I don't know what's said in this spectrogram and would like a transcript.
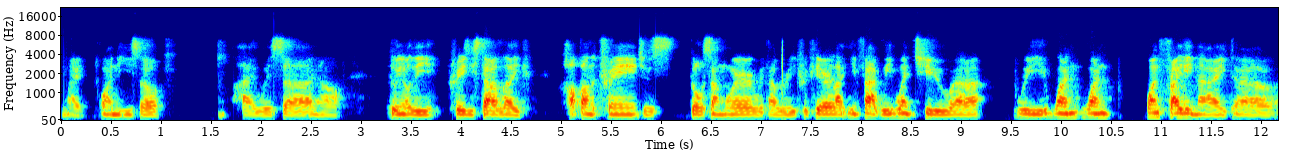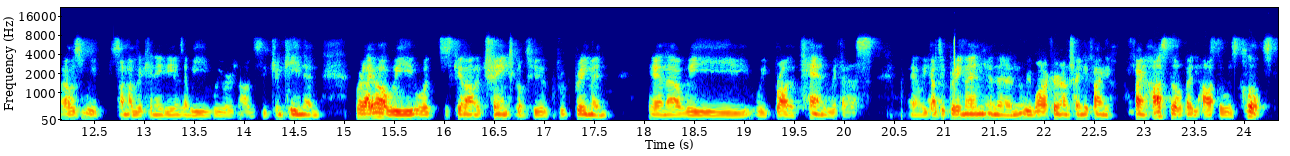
my 20s, so I was uh, you know doing all the crazy stuff like hop on the train, just go somewhere without really prepare. Like in fact, we went to uh, we one one one Friday night. Uh, I was with some other Canadians, and we we were obviously drinking, and we're like, oh, we would just get on a train to go to Bremen, and uh, we we brought a tent with us, and we got to Bremen, and then we walked around trying to find find hostel, but the hostel was closed.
